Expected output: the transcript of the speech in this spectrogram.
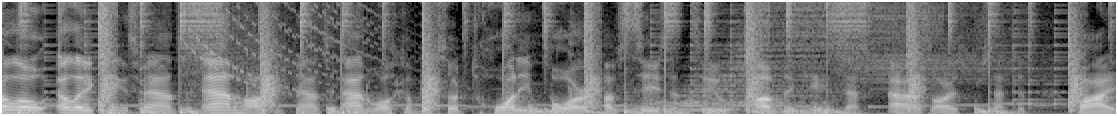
Hello, LA Kings fans and hockey fans, and welcome to episode 24 of season 2 of the Kings Den. As always, presented by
